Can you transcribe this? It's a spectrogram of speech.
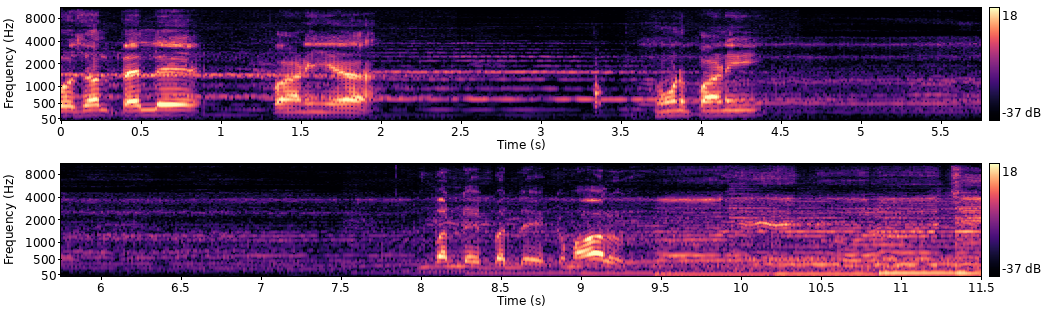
2 ਸਾਲ ਪਹਿਲੇ ਪਾਣੀ ਆ ਹੁਣ ਪਾਣੀ ਬੱਲੇ ਬੱਲੇ ਕਮਾਲ ਹੋ ਗਈ ਵਾਹਿਗੁਰੂ ਜੀ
